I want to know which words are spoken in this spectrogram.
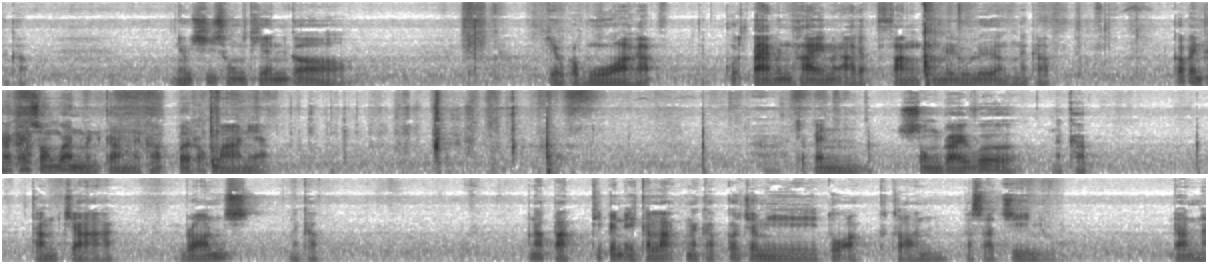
นะครับเหนียวชี่ชงเทียนก็เกี่ยวกับวัวครับแปลเป็นไทยมันอาจจะฟังกันไม่รู้เรื่องนะครับ ก็เป็นคล้ายๆซองแว่นเหมือนกันนะครับ เปิดออกมาเนี่ยจะเป็นทรงไดรเวอร์นะครับทำจากบรอนซ์นะครับ หน้าปักที่เป็นเอกลักษณ์นะครับ ก็จะมีตัวอักษรภาษาจีนอยู่ด้านใน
